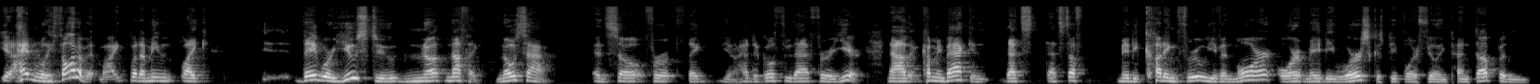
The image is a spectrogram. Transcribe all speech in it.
you know, I hadn't really thought of it, Mike, but I mean, like they were used to no, nothing, no sound. And so for they, you know, had to go through that for a year. Now that coming back and that's that stuff maybe cutting through even more, or it may be worse because people are feeling pent up. And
